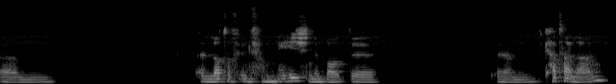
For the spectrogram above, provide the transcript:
um, a lot of information about the um, Catalan.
